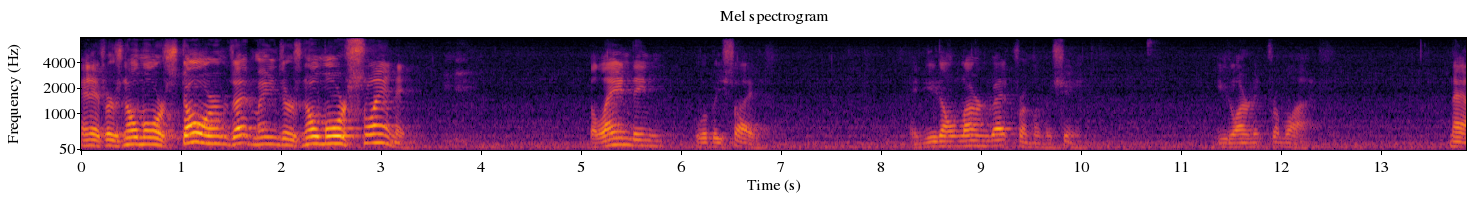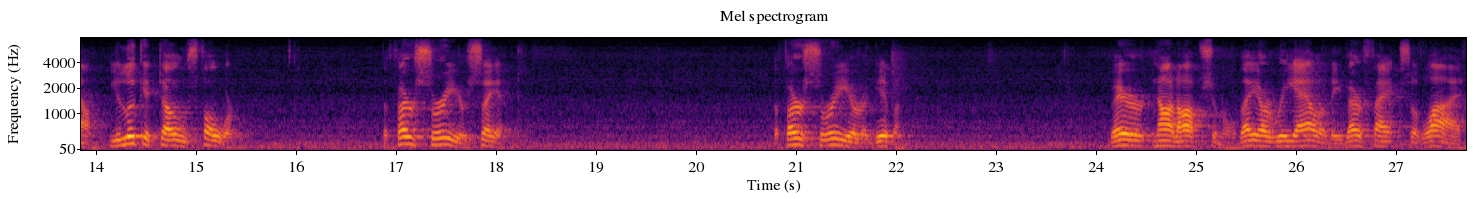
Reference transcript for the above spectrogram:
And if there's no more storms, that means there's no more slanting. The landing will be safe. And you don't learn that from a machine. You learn it from life. Now, you look at those four. The first three are set. The first three are a given. They're not optional. They are reality. They're facts of life.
